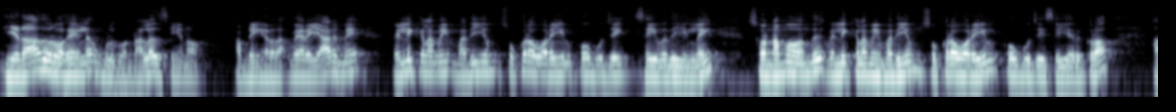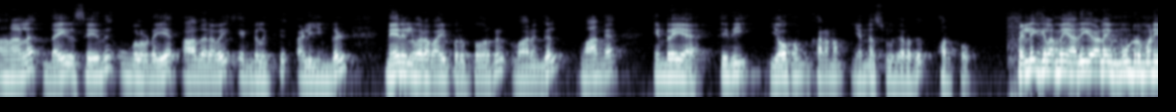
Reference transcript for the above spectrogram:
ஏதாவது ஒரு வகையில் உங்களுக்கு ஒரு நல்லது செய்யணும் அப்படிங்கிறது. தான் வேறு யாருமே வெள்ளிக்கிழமை மதியம் சுக்கர உரையில் கோபூஜை செய்வது இல்லை. ஸோ நம்ம வந்து வெள்ளிக்கிழமை மதியம் சுக்கர உரையில் கோபூஜை செய்ய இருக்கிறோம். அதனால் தயவு செய்து உங்களுடைய ஆதரவை எங்களுக்கு அழியுங்கள் நேரில் வர வாய்ப்பு இருப்பவர்கள் வாருங்கள். வாங்க இன்றைய திதி யோகம் கரணம் என்ன சொல்கிறது பார்ப்போம். வெள்ளிக்கிழமை அதிகாலை மூன்று மணி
